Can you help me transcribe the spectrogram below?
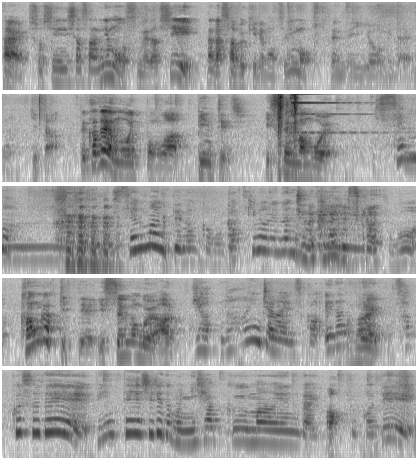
はい、初心者さんにもおすすめだしなんかサブ機で持つにも全然いいよみたいなギターで片やもう1本はヴィンテージ1000万超え一千万。一千万ってなんかもう楽器の値段じゃなくないですか？すごい。管楽器って1000万超えあるいや、ないんじゃないですか。え、だってサックスでヴィンテージででも200万円台とかで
